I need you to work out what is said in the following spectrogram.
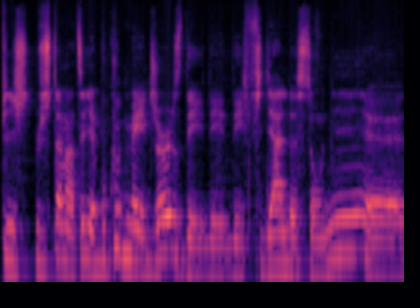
puis ju- justement, tu sais, il y a beaucoup de majors, des, des, des filiales de Sony, euh,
